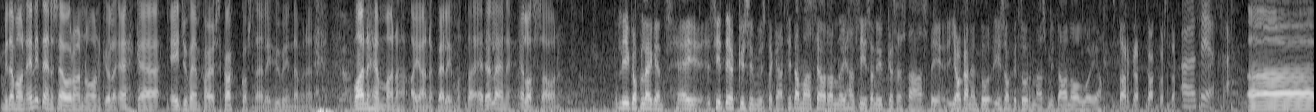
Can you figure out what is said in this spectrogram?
Mitä mä oon eniten seurannut on kyllä ehkä Age of Empires 2, eli hyvin tämmönen vanhemman ajan peli, mutta edelleen elossa on. League of Legends, ei, siitä ei ole kysymystäkään. Sitä mä oon seurannut ihan season ykkösestä asti, jokainen tu- isompi turnaus mitä on ollut. Ja... StarCraft 2. Ää, CS. Ää,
